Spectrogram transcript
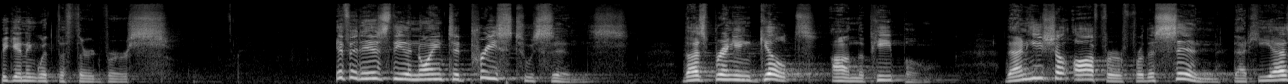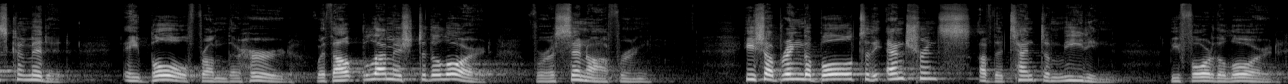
beginning with the third verse. If it is the anointed priest who sins, thus bringing guilt on the people, then he shall offer for the sin that he has committed a bull from the herd, without blemish to the Lord, for a sin offering. He shall bring the bull to the entrance of the tent of meeting before the Lord,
